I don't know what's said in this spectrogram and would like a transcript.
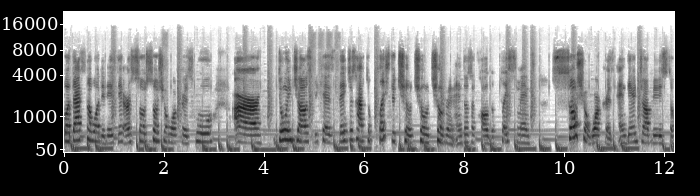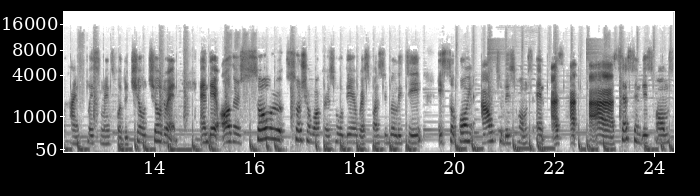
But that's not what it is. There are so social workers who are doing jobs because they just have to place the chill chill children and those are called the placement social workers and their job is to find placements for the child children. And there are other so, social workers who their responsibility is to going out to these homes and as uh, assessing these homes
